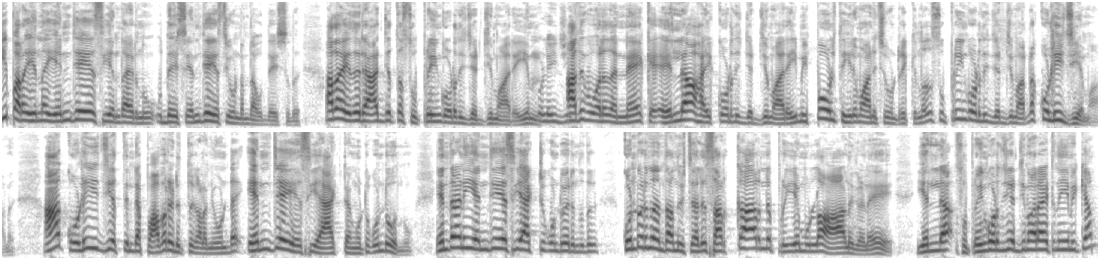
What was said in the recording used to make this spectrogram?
ഈ പറയുന്ന എൻ ജെ എസ് സി എന്തായിരുന്നു ഉദ്ദേശിച്ചത്? എൻ ജെ എസ് സി കൊണ്ട് എന്താ ഉദ്ദേശിച്ചത്? അതായത് രാജ്യത്തെ സുപ്രീം കോടതി ജഡ്ജിമാരെയും അതുപോലെ തന്നെ എല്ലാ ഹൈക്കോടതി ജഡ്ജിമാരെയും ഇപ്പോൾ തീരുമാനിച്ചുകൊണ്ടിരിക്കുന്നത് സുപ്രീം കോടതി ജഡ്ജിമാരുടെ കൊളീജിയമാണ്. ആ കൊളീജിയത്തിന്റെ പവർ എടുത്തു കളഞ്ഞുകൊണ്ട് N J A C act അങ്ങോട്ട് കൊണ്ടുവന്നു. എന്താണ് ഈ N J A C act കൊണ്ടുവരുന്നത്? കൊണ്ടുവരുന്നത് എന്താണെന്ന് വെച്ചാൽ സർക്കാരിന് പ്രിയമുള്ള ആളുകളെ എല്ലാ സുപ്രീം കോടതി ജഡ്ജിമാരായിട്ട് നിയമിക്കാം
